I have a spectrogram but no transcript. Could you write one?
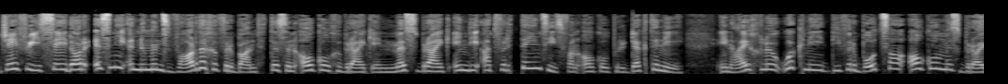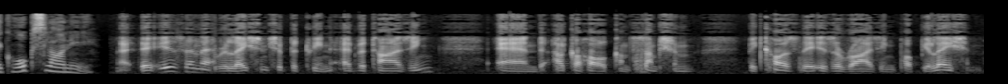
Jeffrey sê daar is nie 'n noemenswaardige verband tussen alkoholgebruik en misbruik en die advertensies van alkoholprodukte nie en hy glo ook nie die verbod sal alkoholmisbruik hokslaan nie. Now, there is a relationship between advertising and alcohol consumption because there is a rising population.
